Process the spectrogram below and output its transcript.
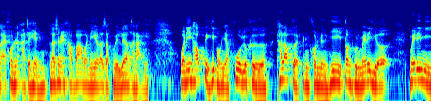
หลายคนอาจจะเห็นแล้วใช่ไหมครับว่าวันนี้เราจะคุยเรื่องอะไร วันนี้ท็อปิกที่ผมอยากพูดก็คือ ถ้าเราเกิดเป็นคนหนึ่งที่ต้นทุนไม่ได้เยอะ ไม่ได้มี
